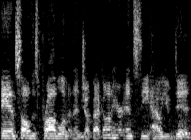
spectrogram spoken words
and solve this problem and then jump back on here and see how you did.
